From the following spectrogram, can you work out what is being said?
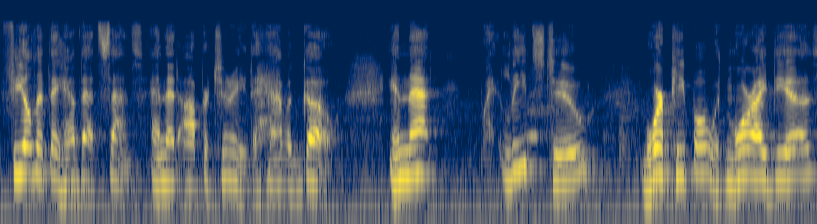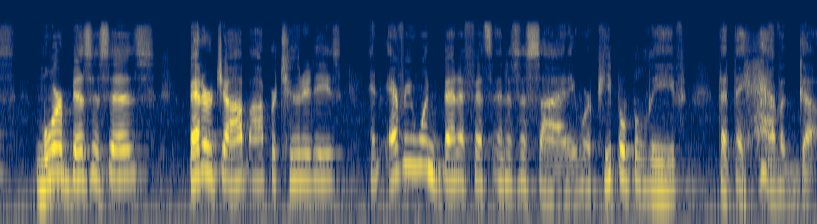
feel that they have that sense and that opportunity to have a go. And that leads to more people with more ideas, more businesses, better job opportunities, and everyone benefits in a society where people believe that they have a go.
